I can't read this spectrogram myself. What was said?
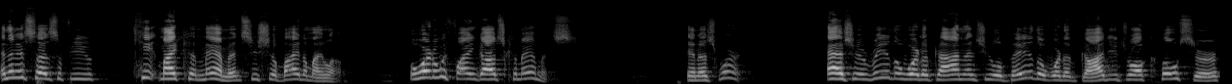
and then it says, if you keep my commandments, you shall abide in my love. Well, where do we find God's commandments? In His Word. As you read the Word of God and as you obey the Word of God, you draw closer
